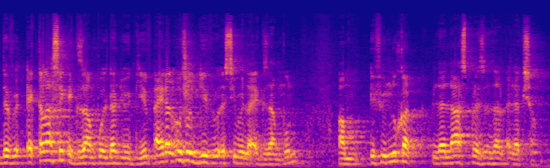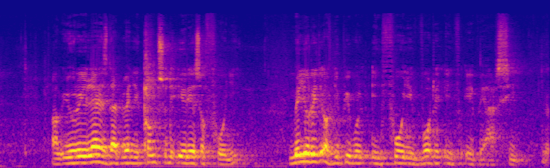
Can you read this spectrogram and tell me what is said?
The, a classic example that you give, I can also give you a similar example. Um, if you look at the last presidential election, um, you realize that when it comes to the areas of Foni, majority of the people in Foni voted in for APRC. Yeah.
